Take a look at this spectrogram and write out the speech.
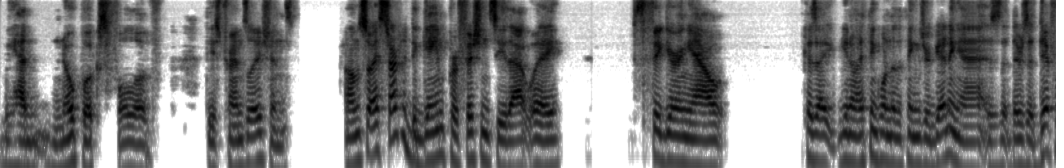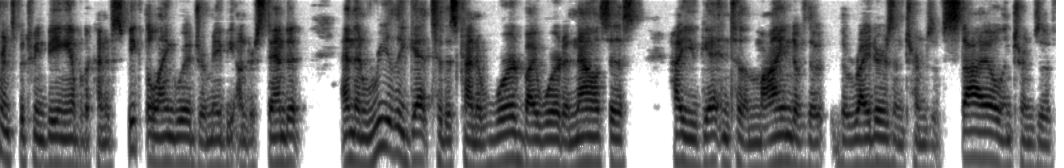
we had notebooks full of these translations. Um, so I started to gain proficiency that way, figuring out because I, you know, I think one of the things you're getting at is that there's a difference between being able to kind of speak the language or maybe understand it and then really get to this kind of word by word analysis how you get into the mind of the, the writers in terms of style in terms of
